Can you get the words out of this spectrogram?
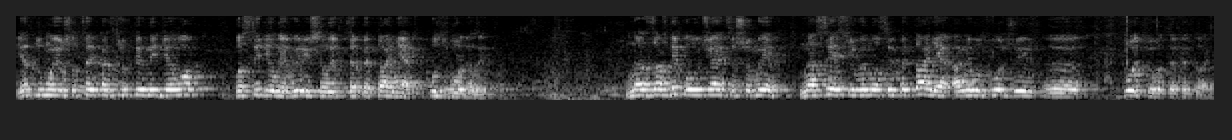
Я думаю, що цей конструктивний діалог посиділи, вирішили це питання, узгодили. У нас завжди виходить, що ми на сесію виносимо питання, а не узгоджуємо е, до цього це питання.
